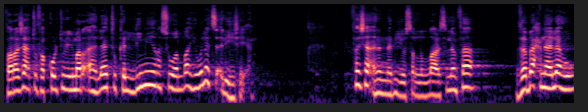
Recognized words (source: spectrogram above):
فرجعت فقلت للمرأة لا تكلمي رسول الله ولا تسأليه شيئا. فجاءنا النبي صلى الله عليه وسلم فذبحنا له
